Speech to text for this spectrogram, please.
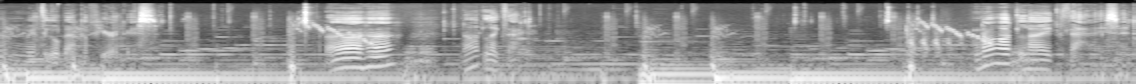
And we have to go back up here, I guess. Uh-huh. Not like that. Not like that, I said.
